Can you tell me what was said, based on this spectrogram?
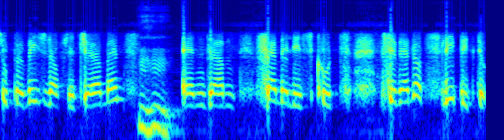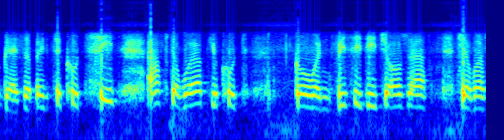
supervision of the Germans, mm-hmm. and um, families could, they were not sleeping together, but they could sit after work, you could go and visit each other. There was,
